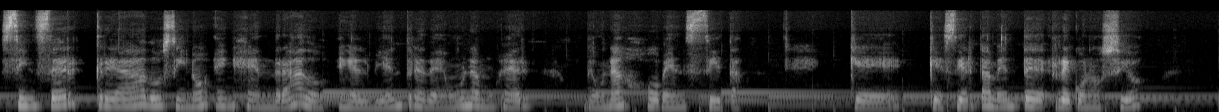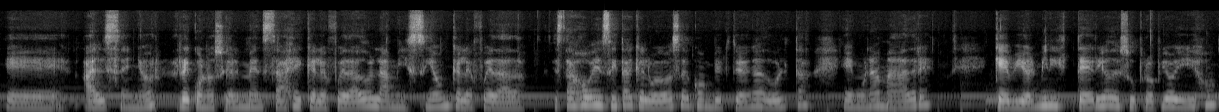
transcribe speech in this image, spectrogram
sin ser creado, sino engendrado en el vientre de una mujer, de una jovencita que, que ciertamente reconoció eh, al Señor, reconoció el mensaje que le fue dado, la misión que le fue dada. Esta jovencita que luego se convirtió en adulta, en una madre, que vio el ministerio de su propio hijo,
